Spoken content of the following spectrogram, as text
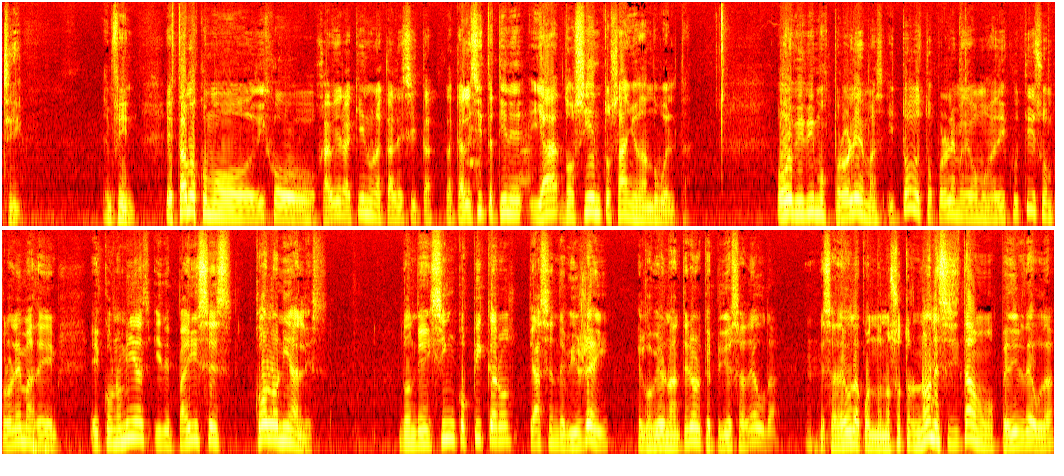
Sí. En fin, estamos como dijo Javier aquí en una calecita. La calecita tiene ya 200 años dando vuelta. Hoy vivimos problemas y todos estos problemas que vamos a discutir son problemas de economías y de países coloniales, donde hay cinco pícaros que hacen de virrey, el gobierno anterior que pidió esa deuda, esa deuda cuando nosotros no necesitábamos pedir deuda,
